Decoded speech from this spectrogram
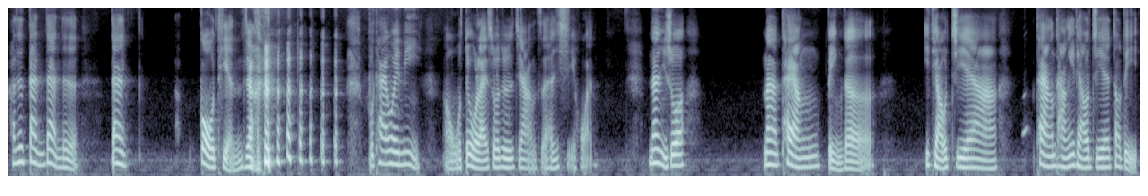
它是淡淡的，但够甜，这样 不太会腻啊、哦。我对我来说就是这样子，很喜欢。那你说，那太阳饼的一条街啊，太阳糖一条街到底？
